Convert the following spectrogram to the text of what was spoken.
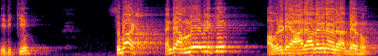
ഇരിക്ക്. സുഭാഷ് തന്റെ അമ്മയെ വിളിക്ക്. അവരുടെ ആരാധകനാണ് അദ്ദേഹം.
